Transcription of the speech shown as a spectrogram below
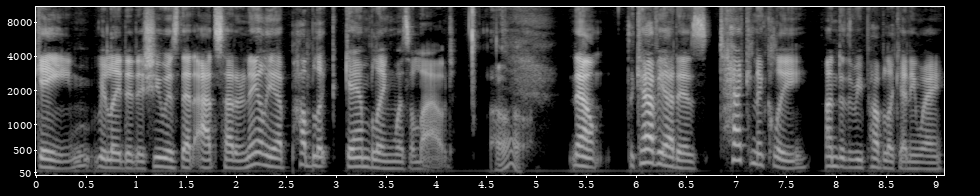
game related issue is that at Saturnalia, public gambling was allowed. Oh, Now, the caveat is technically, under the Republic anyway,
